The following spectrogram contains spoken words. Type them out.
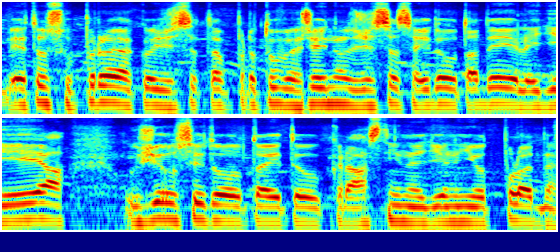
je to super, jako, že se to pro tu veřejnost, že se sejdou tady lidi a užijou si to tady to krásný nedělní odpoledne.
